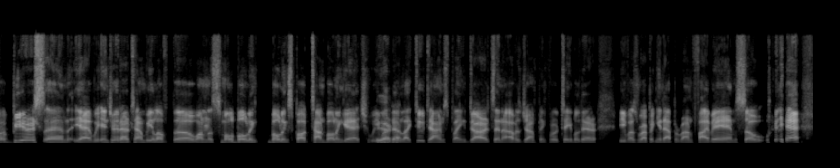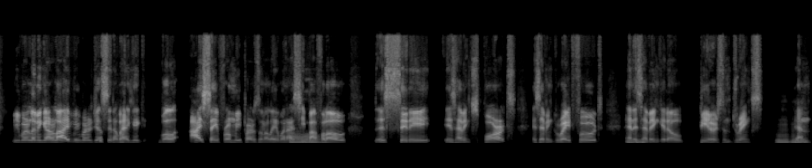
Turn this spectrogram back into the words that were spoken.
uh, beers, and yeah, we enjoyed our time. We loved uh, one small bowling bowling spot, Town Bowling Edge. We Yeah. were there like two times playing darts, and I was jumping for a table there. We was wrapping it up around 5 a.m. So yeah, we were living our life. We were just you know hanging. Well, I say from me personally, when I see Oh. Buffalo, this city is having sports, is having great food, and is Mhm. having you know beers and drinks, Mhm. and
